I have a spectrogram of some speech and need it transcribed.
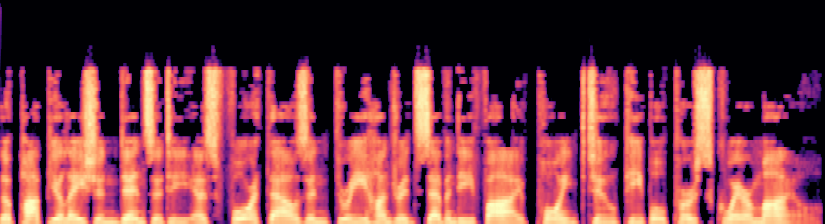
The population density is 4,375.2 people per square mile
